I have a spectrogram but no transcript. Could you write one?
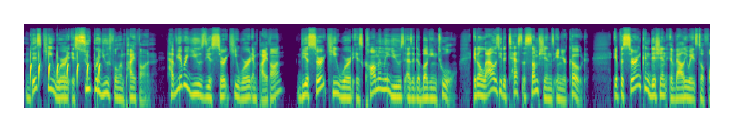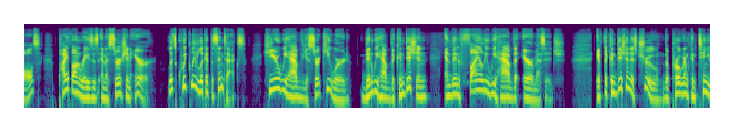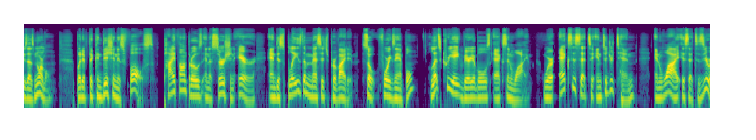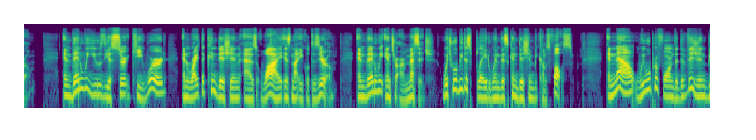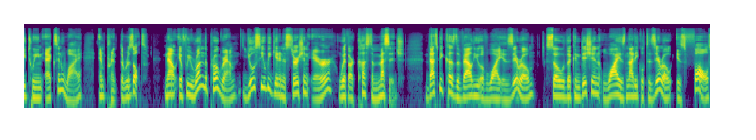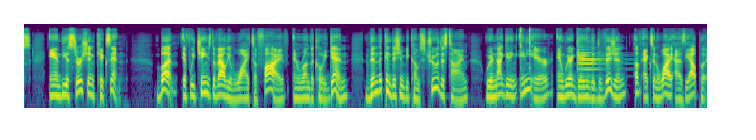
This keyword is super useful in Python. Have you ever used the assert keyword in Python? The assert keyword is commonly used as a debugging tool. It allows you to test assumptions in your code. If a certain condition evaluates to false, Python raises an assertion error. Let's quickly look at the syntax. Here we have the assert keyword, then we have the condition, and then finally we have the error message. If the condition is true, the program continues as normal. But if the condition is false, Python throws an assertion error and displays the message provided. So, for example, let's create variables x and y, where x is set to integer 10 and y is set to 0. And then we use the assert keyword and write the condition as y is not equal to 0. And then we enter our message, which will be displayed when this condition becomes false. And now we will perform the division between x and y and print the result. Now, if we run the program, you'll see we get an assertion error with our custom message. That's because the value of y is 0, so the condition y is not equal to 0 is false, and the assertion kicks in. But if we change the value of y to 5 and run the code again, then the condition becomes true this time, we're not getting any error, and we're getting the division of x and y as the output.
